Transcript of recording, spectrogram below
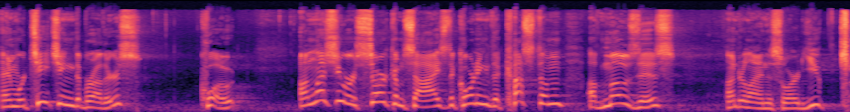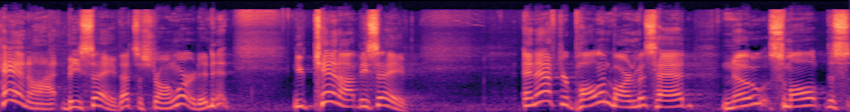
and we were teaching the brothers, quote, unless you are circumcised according to the custom of Moses, underline this word, you cannot be saved. That's a strong word, isn't it? You cannot be saved. And after Paul and Barnabas had no small dis-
